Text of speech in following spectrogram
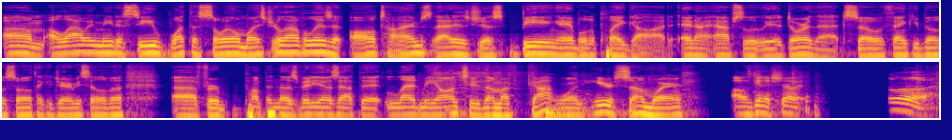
Um, allowing me to see what the soil moisture level is at all times. That is just being able to play God, and I absolutely adore that. So, thank you, Build a Soil. Thank you, Jeremy Silva, uh, for pumping those videos out that led me onto them. I've got one here somewhere. I was going to show it. Ugh.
